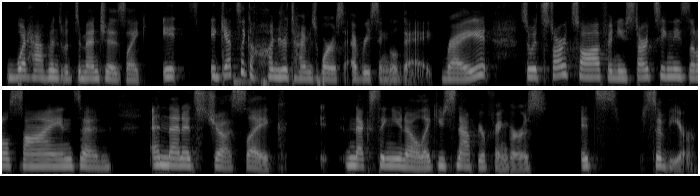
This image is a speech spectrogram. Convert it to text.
what happens with dementia is like it it gets like a hundred times worse every single day right? So it starts off and you start seeing these little signs and and then it's just like next thing you know like you snap your fingers. It's severe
